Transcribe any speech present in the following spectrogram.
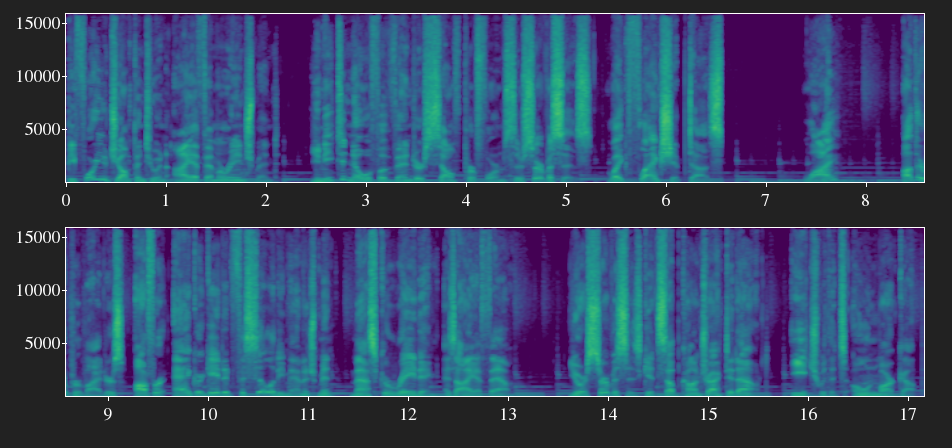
before you jump into an IFM arrangement, you need to know if a vendor self performs their services, like Flagship does. Why? Other providers offer aggregated facility management masquerading as IFM. Your services get subcontracted out, each with its own markup.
